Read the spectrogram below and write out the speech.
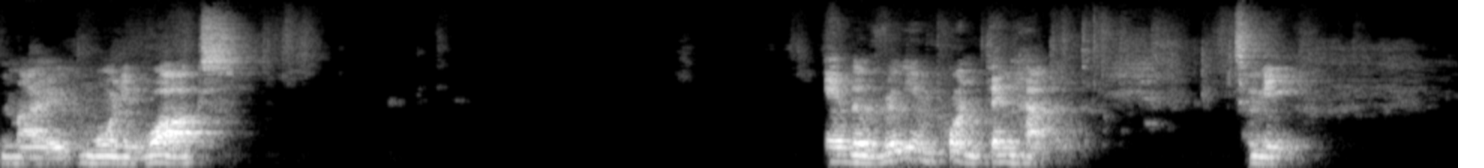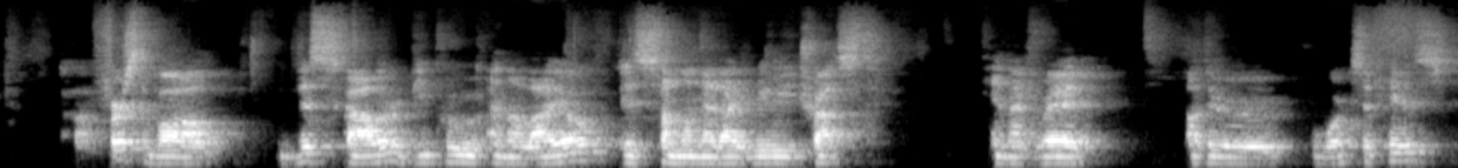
in my morning walks. And a really important thing happened to me. Uh, first of all, this scholar, Bhikkhu Analayo, is someone that I really trust. And I've read other works of his.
